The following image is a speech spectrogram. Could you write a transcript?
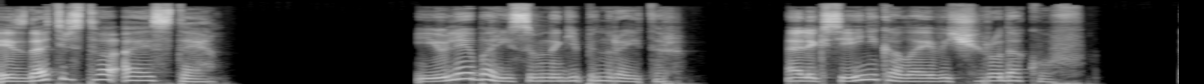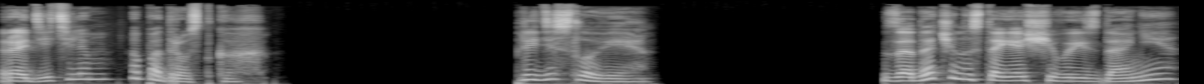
Издательство АСТ. Юлия Борисовна Гиппенрейтер. Алексей Николаевич Рудаков. Родителям о подростках. Предисловие. Задача настоящего издания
